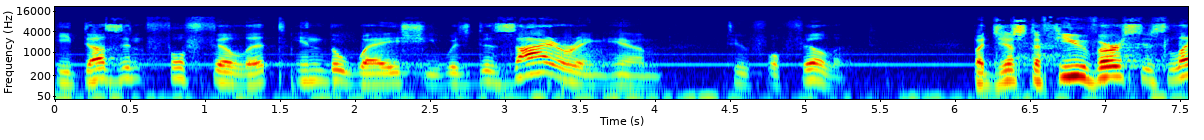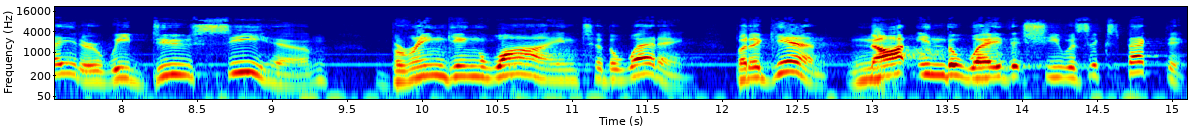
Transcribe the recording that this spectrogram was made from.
He doesn't fulfill it in the way she was desiring him to fulfill it. But just a few verses later, we do see him bringing wine to the wedding. But again, not in the way that she was expecting.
